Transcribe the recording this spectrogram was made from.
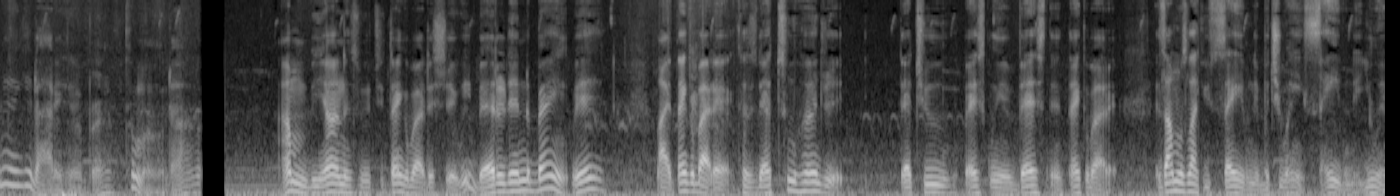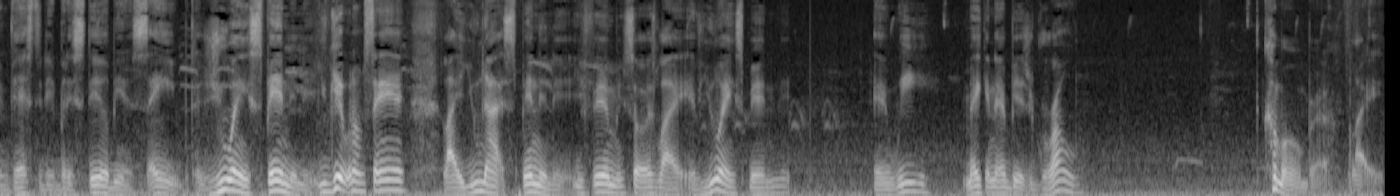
Man, get out of here, bro. Come on, dog. I'm gonna be honest with you. Think about this shit. We better than the bank, man. Like, think about that. Because that 200 that you basically invest in, think about it. It's almost like you saving it, but you ain't saving it. You invested it, but it's still being saved because you ain't spending it. You get what I'm saying? Like, you not spending it. You feel me? So it's like, if you ain't spending it, and we making that bitch grow, come on, bro. Like,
